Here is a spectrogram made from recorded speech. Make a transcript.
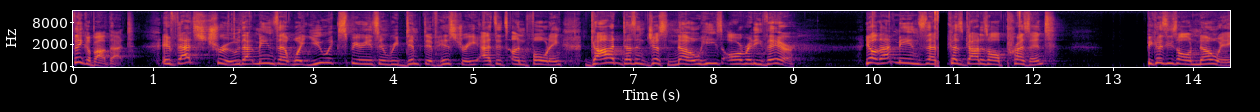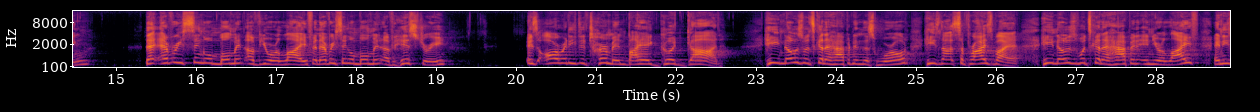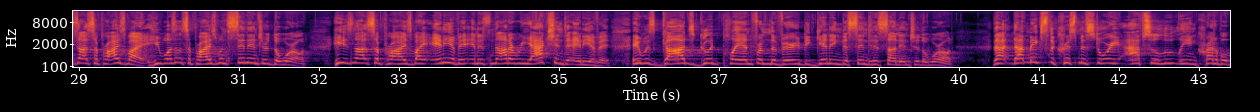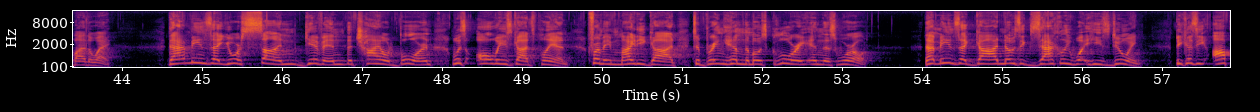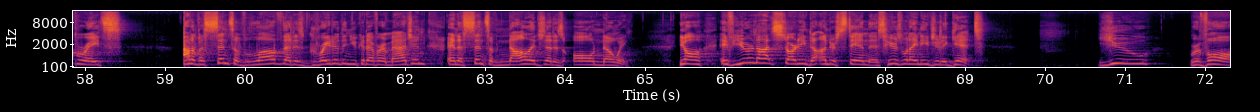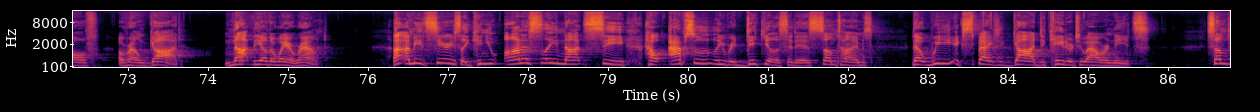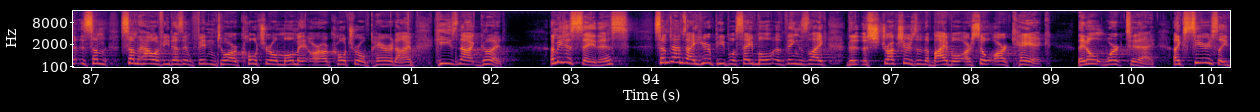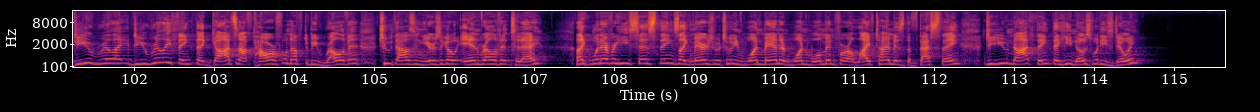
Think about that. If that's true, that means that what you experience in redemptive history as it's unfolding, God doesn't just know, He's already there. Yo, that means that because God is all present, because He's all knowing, that every single moment of your life and every single moment of history is already determined by a good God. He knows what's going to happen in this world. He's not surprised by it. He knows what's going to happen in your life, and he's not surprised by it. He wasn't surprised when sin entered the world. He's not surprised by any of it, and it's not a reaction to any of it. It was God's good plan from the very beginning to send his son into the world. That, that makes the Christmas story absolutely incredible, by the way. That means that your son given, the child born, was always God's plan from a mighty God to bring him the most glory in this world. That means that God knows exactly what he's doing because he operates out of a sense of love that is greater than you could ever imagine and a sense of knowledge that is all knowing. Y'all, if you're not starting to understand this, here's what I need you to get you revolve around God not the other way around. I mean, seriously, can you honestly not see how absolutely ridiculous it is sometimes that we expect God to cater to our needs? Some, some, somehow, if He doesn't fit into our cultural moment or our cultural paradigm, He's not good. Let me just say this. Sometimes I hear people say things like the, the structures of the Bible are so archaic. They don't work today. Like seriously, do you really do you really think that God's not powerful enough to be relevant 2000 years ago and relevant today? Like whenever he says things like marriage between one man and one woman for a lifetime is the best thing, do you not think that he knows what he's doing?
